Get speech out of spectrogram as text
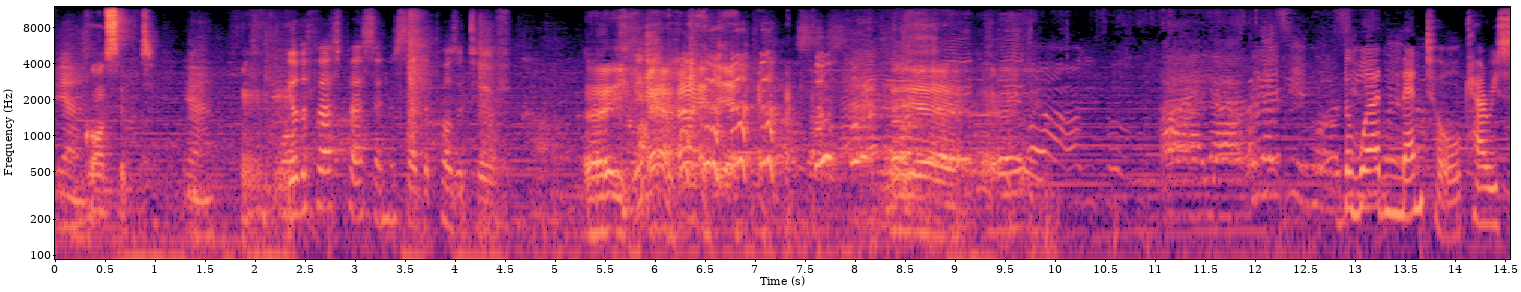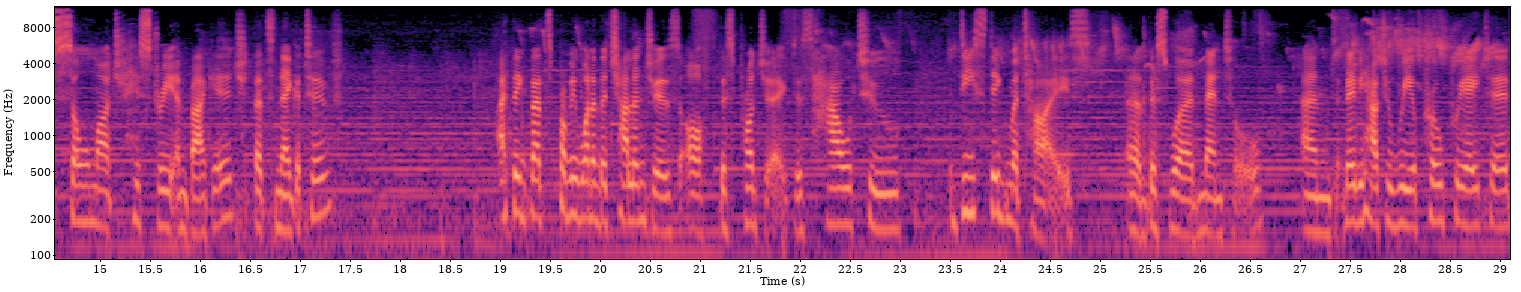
yeah. concept. Yeah. You're the first person who said the positive uh, yeah. yeah. The word mental carries so much history and baggage that's negative. I think that's probably one of the challenges of this project is how to destigmatize uh, this word mental and maybe how to reappropriate it.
